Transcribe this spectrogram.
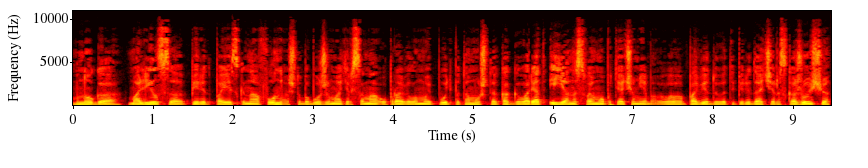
много молился перед поездкой на Афон, чтобы Божья Матерь сама управила мой путь, потому что, как говорят, и я на своем опыте, о чем я э, поведаю в этой передаче, расскажу еще,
